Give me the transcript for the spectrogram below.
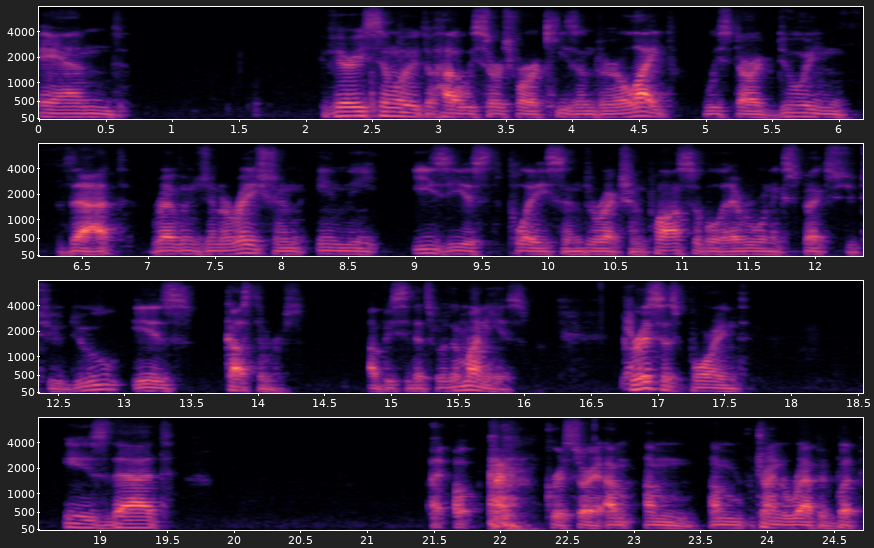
And very similar to how we search for our keys under a light we start doing that revenue generation in the easiest place and direction possible that everyone expects you to do is customers. Obviously that's where the money is. Yep. chris's point is that I, oh, Chris, sorry, I'm I'm I'm trying to wrap it, but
